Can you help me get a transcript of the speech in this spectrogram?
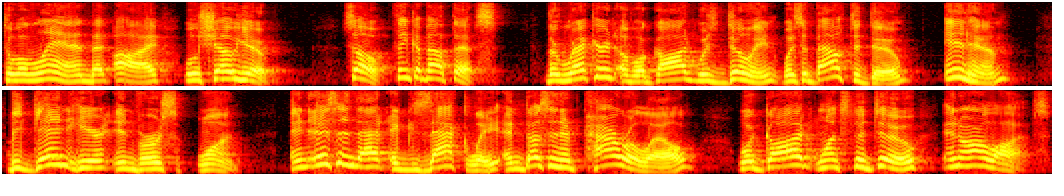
to a land that I will show you. So think about this. The record of what God was doing, was about to do in him, began here in verse 1. And isn't that exactly, and doesn't it parallel what God wants to do in our lives?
